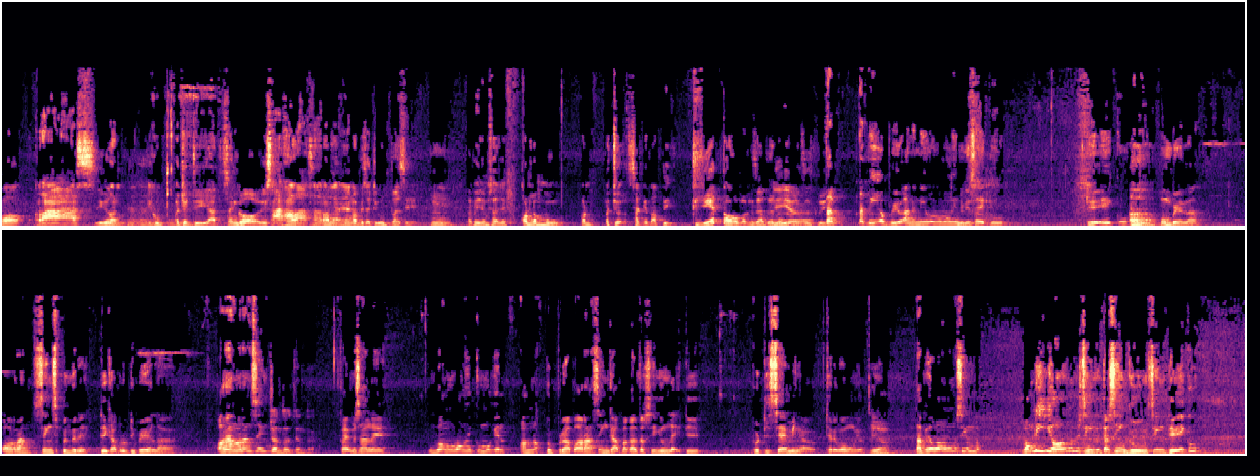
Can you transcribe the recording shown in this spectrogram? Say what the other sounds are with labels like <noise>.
apa ras itu kan itu aja di senggol di sarah lah. Sarah lah yang nggak bisa diubah sih. Hmm. tapi misalnya kon lemu. Kon aja sakit hati. Dieto bang satu Iya. Ta- tapi apa ya aneh wong-wong Indonesia iku DE iku <coughs> membela orang sing sebenarnya dia gak perlu dibela. Orang-orang sing Contoh-contoh. kayak misalnya wong-wong iku mungkin ono beberapa orang sing nggak bakal tersinggung lek di body shaming ya dari wong ya. Iya. Tapi wong-wong sing wong liya ngono sing tersinggung sing DE iku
